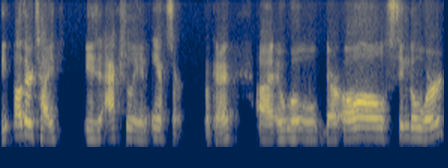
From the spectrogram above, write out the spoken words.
The other type is actually an answer. Okay, uh, it will. They're all single word,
